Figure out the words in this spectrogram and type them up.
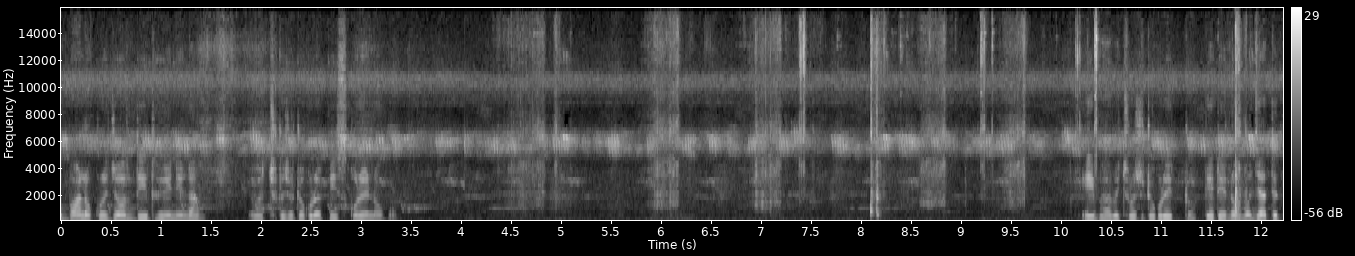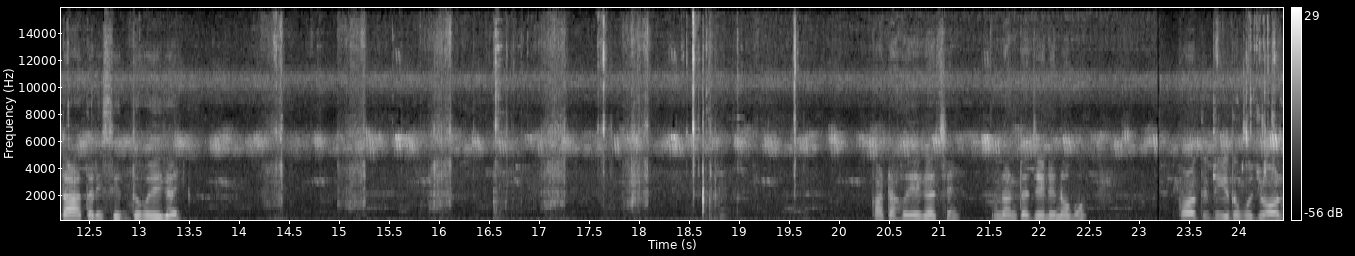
খুব ভালো করে জল দিয়ে ধুয়ে নিলাম। এবার ছোট ছোট করে পিস করে নেব। এইভাবে ছোট ছোট করে একটু কেটে নেব যাতে তাড়াতাড়ি সেদ্ধ হয়ে যায়। কাটা হয়ে গেছে, উনানটা জেলে নেব। কড়াতে দিয়ে দেবো জল,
